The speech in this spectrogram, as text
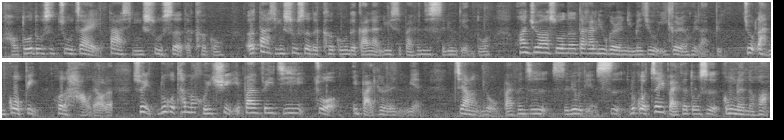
好多都是住在大型宿舍的科工。而大型宿舍的科工的感染率是百分之十六点多。换句话说呢，大概六个人里面就有一个人会染病，就染过病或者好了了。所以如果他们回去，一班飞机坐一百个人里面。这样有百分之十六点四，如果这一百个都是工人的话，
